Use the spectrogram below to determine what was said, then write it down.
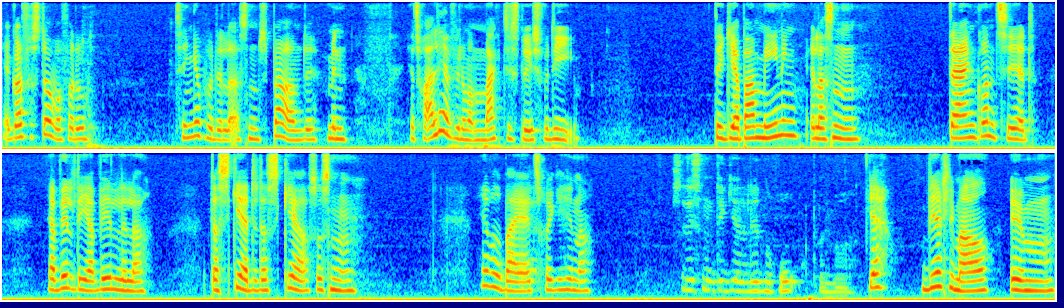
kan godt forstå, hvorfor du tænker på det, eller sådan spørger om det, men jeg tror aldrig, jeg føler mig magtesløs, fordi det giver bare mening, eller sådan, der er en grund til, at jeg vil det, jeg vil, eller der sker det, der sker, så sådan, jeg ved bare, at jeg er i trygge hænder. Så det, er sådan, det giver dig lidt en ro på en måde. Virkelig meget. Øhm,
